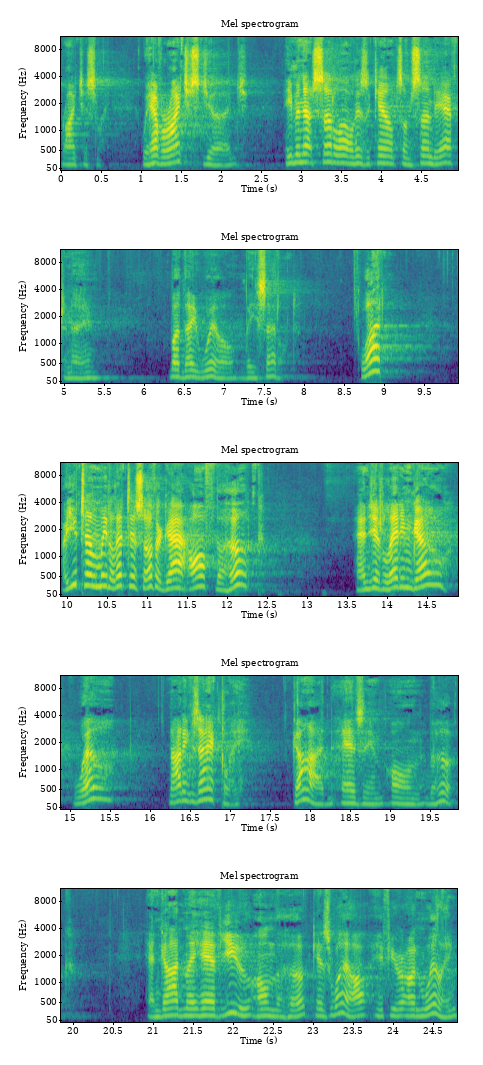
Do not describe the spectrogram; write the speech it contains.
righteously. We have a righteous judge. He may not settle all his accounts on Sunday afternoon, but they will be settled. What? Are you telling me to let this other guy off the hook and just let him go? Well, not exactly. God has him on the hook. And God may have you on the hook as well if you're unwilling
